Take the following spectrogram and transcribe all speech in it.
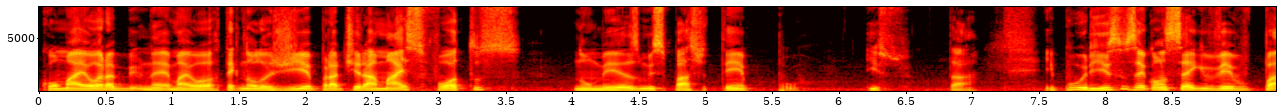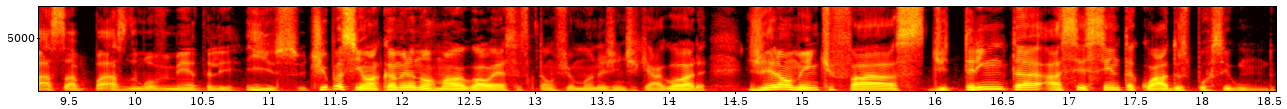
com maior, né, maior tecnologia para tirar mais fotos no mesmo espaço de tempo. Isso. Tá. E por isso você consegue ver o passo a passo do movimento ali. Isso. Tipo assim, uma câmera normal, igual essas que estão filmando a gente aqui agora, geralmente faz de 30 a 60 quadros por segundo.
